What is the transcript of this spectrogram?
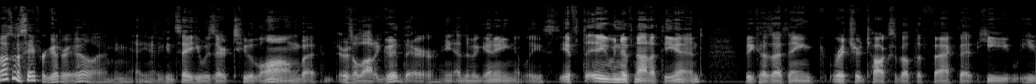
I was going to say for good or ill. I mean, you know, you can say he was there too long, but there's a lot of good there at the beginning, at least, if even if not at the end, because I think Richard talks about the fact that he he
